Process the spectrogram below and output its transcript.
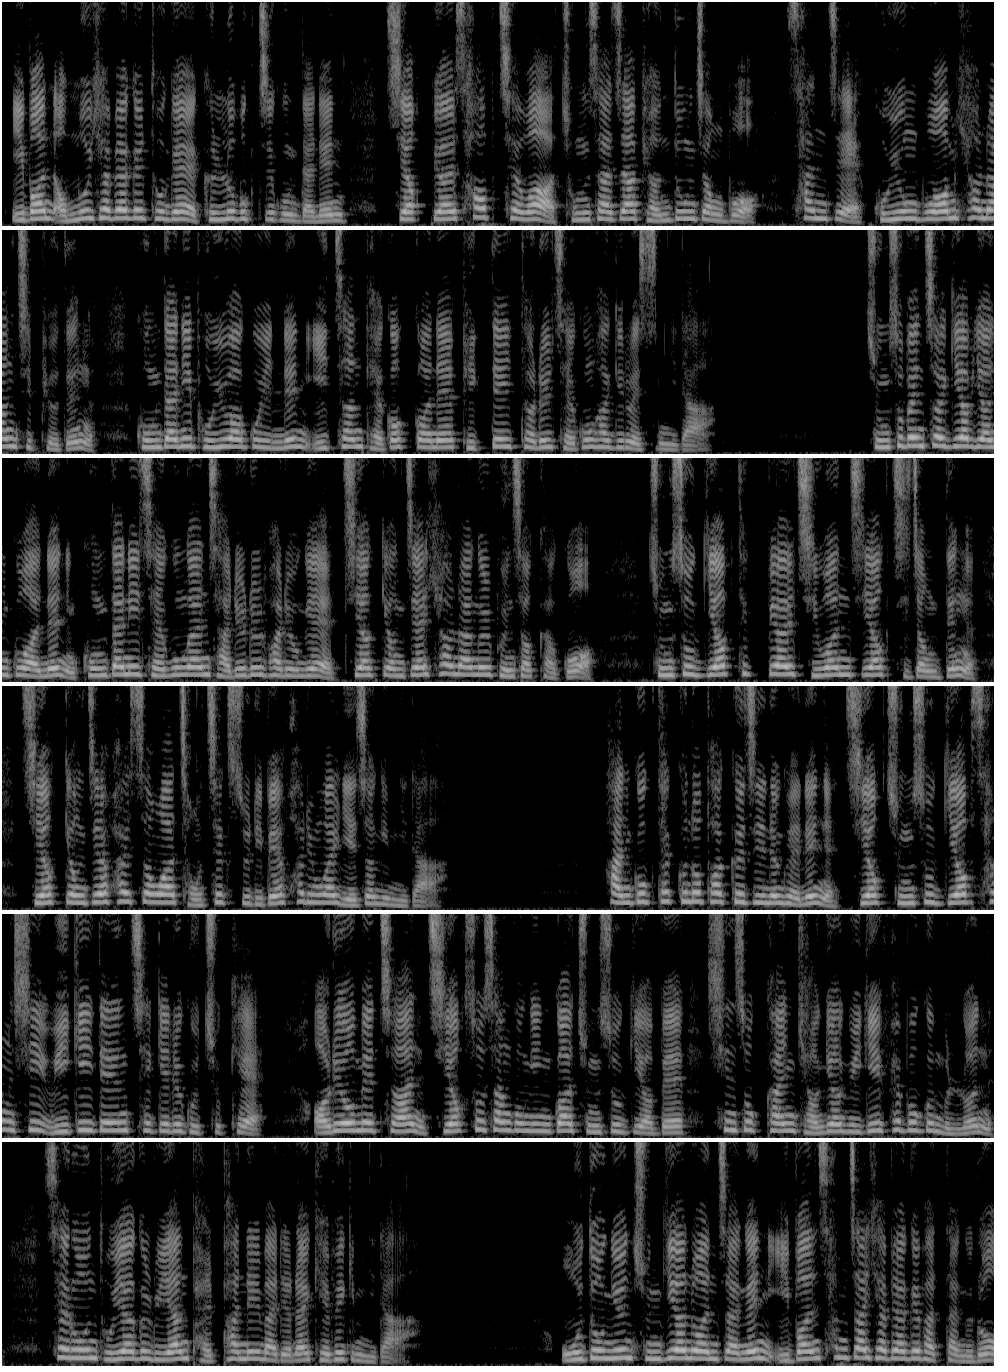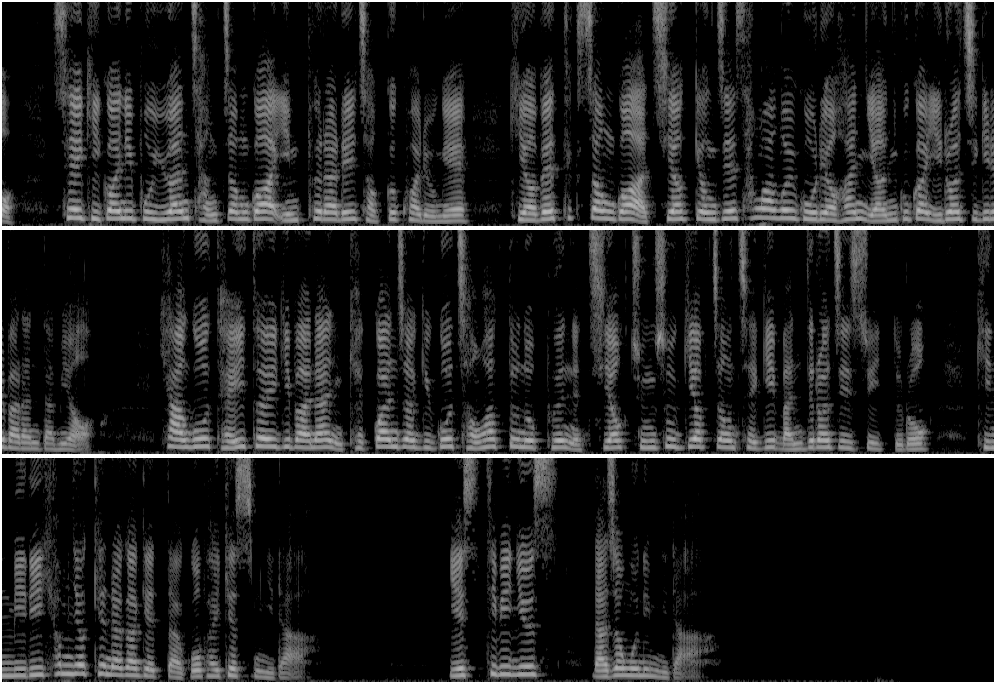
이번 업무 협약을 통해 근로복지공단은 지역별 사업체와 종사자 변동 정보, 산재, 고용보험 현황 지표 등 공단이 보유하고 있는 2,100억 건의 빅데이터를 제공하기로 했습니다. 중소벤처기업연구원은 공단이 제공한 자료를 활용해 지역경제 현황을 분석하고 중소기업 특별 지원 지역 지정 등 지역경제 활성화 정책 수립에 활용할 예정입니다. 한국테크노파크진흥회는 지역 중소기업 상시 위기 대응 체계를 구축해 어려움에 처한 지역 소상공인과 중소기업의 신속한 경영위기 회복은 물론 새로운 도약을 위한 발판을 마련할 계획입니다. 오동윤 중기연 원장은 이번 3자 협약을 바탕으로 세 기관이 보유한 장점과 인프라를 적극 활용해 기업의 특성과 지역 경제 상황을 고려한 연구가 이뤄지길 바란다며 향후 데이터에 기반한 객관적이고 정확도 높은 지역 중소기업 정책이 만들어질 수 있도록 긴밀히 협력해 나가겠다고 밝혔습니다. yestv 뉴스 나정훈입니다.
